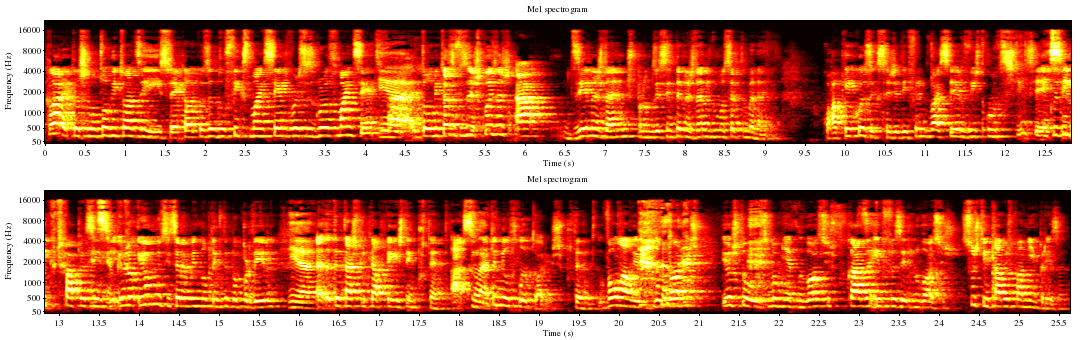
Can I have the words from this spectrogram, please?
Claro que eles não estão habituados a isso, é aquela coisa do fixed mindset versus growth mindset. Yeah. Estão habituados a fazer as coisas há dezenas de anos, para não dizer centenas de anos, de uma certa maneira qualquer coisa que seja diferente vai ser visto com resistência. É, é que eu digo, pá, paciência. É eu, eu, muito sinceramente, não tenho tempo a perder yeah. a, tentar explicar porque é isto é importante. Há 50 claro. mil relatórios, portanto, vão lá ler os relatórios. eu estou, sou uma mulher de negócios focada Sim. em fazer negócios sustentáveis para a minha empresa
